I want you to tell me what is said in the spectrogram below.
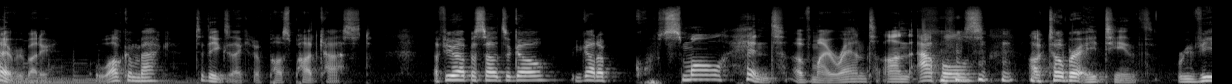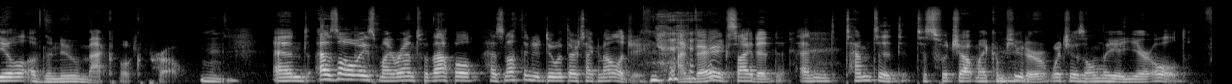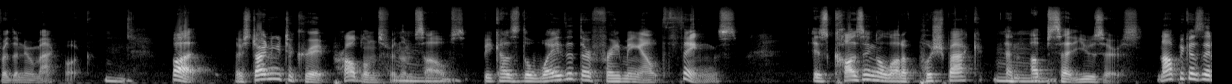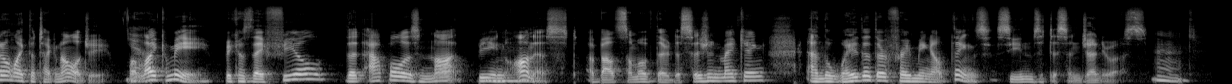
Hey, everybody. Welcome back to the Executive Plus podcast. A few episodes ago, you got a small hint of my rant on Apple's October 18th reveal of the new MacBook Pro. Hmm. And as always, my rant with Apple has nothing to do with their technology. I'm very excited and tempted to switch out my hmm. computer, which is only a year old, for the new MacBook. Hmm. But they're starting to create problems for mm. themselves because the way that they're framing out things is causing a lot of pushback and mm. upset users. Not because they don't like the technology, but Yeah. like me, because they feel that Apple is not being mm. honest about some of their decision making and the way that they're framing out things seems disingenuous.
